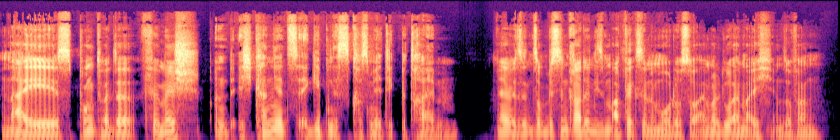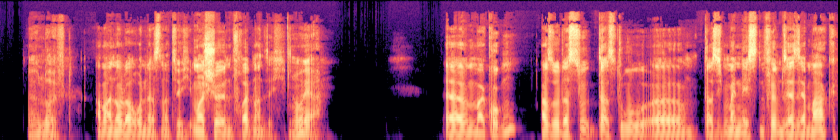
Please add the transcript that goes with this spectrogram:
Nice. Punkt heute für mich. Und ich kann jetzt Ergebniskosmetik betreiben. Ja, wir sind so ein bisschen gerade in diesem abwechselnden Modus. So einmal du, einmal ich. Insofern. Ja, läuft. Aber Nuller-Runde ist natürlich immer schön. Freut man sich. Oh ja. Äh, mal gucken. Also, dass du, dass du, äh, dass ich meinen nächsten Film sehr, sehr mag.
